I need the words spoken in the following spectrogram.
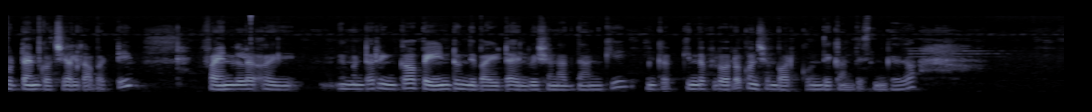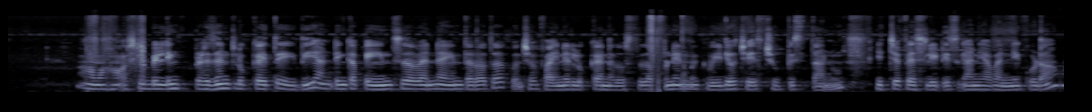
ఫుడ్ టైంకి వచ్చేయాలి కాబట్టి ఫైనల్ ఏమంటారు ఇంకా పెయింట్ ఉంది బయట ఎలివేషన్ దానికి ఇంకా కింద ఫ్లోర్లో కొంచెం వర్క్ ఉంది కనిపిస్తుంది కదా. మా హాస్టల్ బిల్డింగ్ ప్రజెంట్ లుక్ అయితే ఇది. అంటే ఇంకా పెయింట్స్ అవన్నీ అయిన తర్వాత కొంచెం ఫైనల్ లుక్ అనేది వస్తుంది. అప్పుడు నేను మీకు వీడియో చేసి చూపిస్తాను. ఇచ్చే ఫెసిలిటీస్ కానీ అవన్నీ కూడా.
